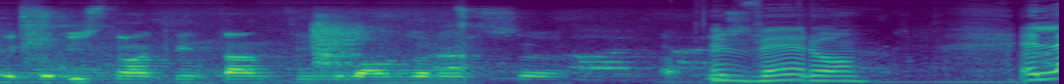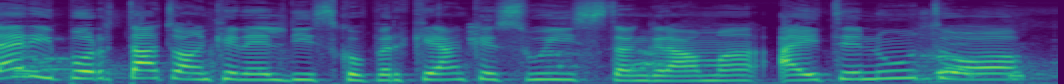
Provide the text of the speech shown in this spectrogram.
e che ho visto anche in tanti Londoners. È vero. E l'hai riportato anche nel disco perché anche su Instagram hai tenuto a Esatto.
